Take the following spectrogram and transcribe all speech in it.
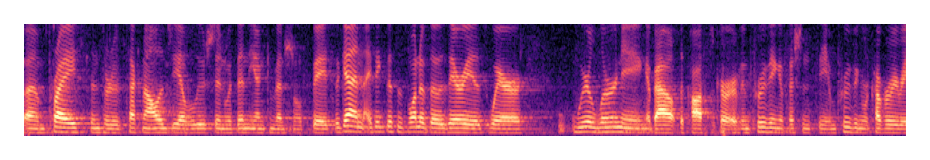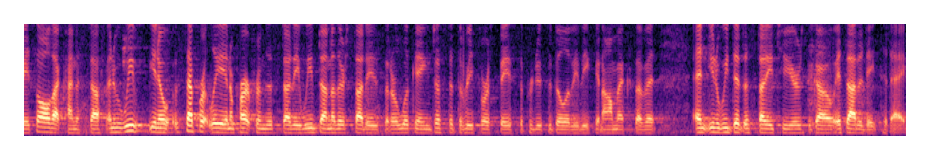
um, price and sort of technology evolution within the unconventional space. Again, I think this is one of those areas where we're learning about the cost curve, improving efficiency, improving recovery rates, all that kind of stuff. And we've, you know, separately and apart from this study, we've done other studies that are looking just at the resource base, the producibility, the economics of it. And, you know, we did a study two years ago. It's out of date today,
